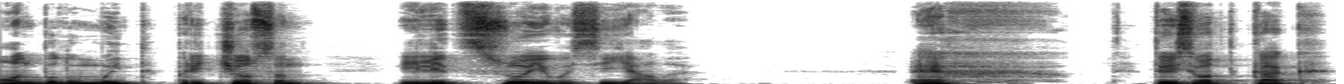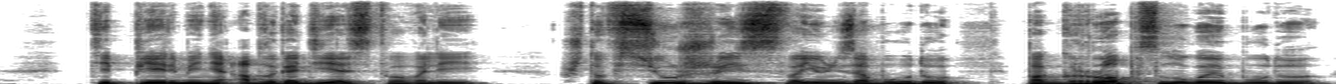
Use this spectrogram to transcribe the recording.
Он был умыт, причесан, и лицо его сияло. Эх, то есть вот как теперь меня облагодельствовали, что всю жизнь свою не забуду, по гроб слугой буду,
